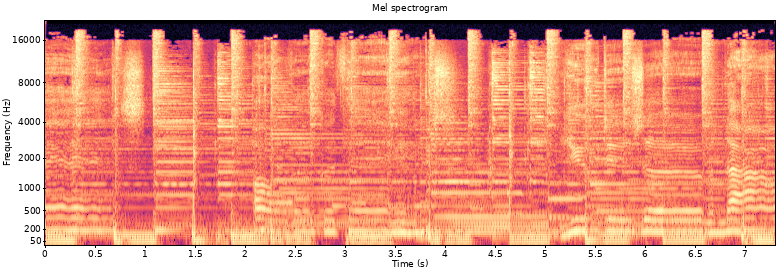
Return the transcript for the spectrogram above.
deserve an hour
